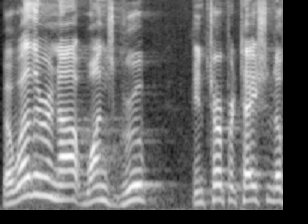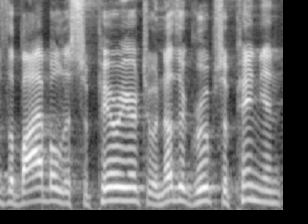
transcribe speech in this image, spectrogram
But whether or not one's group interpretation of the Bible is superior to another group's opinion,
